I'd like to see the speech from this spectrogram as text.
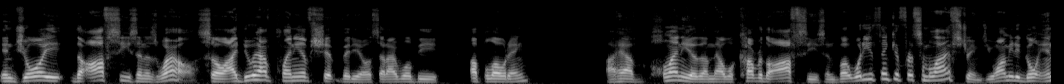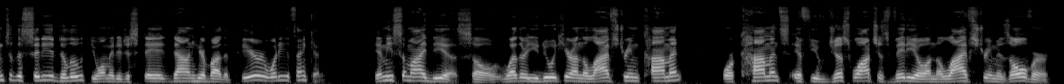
enjoy the off season as well. So I do have plenty of ship videos that I will be uploading. I have plenty of them that will cover the off season. But what are you thinking for some live streams? You want me to go into the city of Duluth? You want me to just stay down here by the pier? What are you thinking? Give me some ideas. So whether you do it here on the live stream, comment or comments if you've just watched this video and the live stream is over.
